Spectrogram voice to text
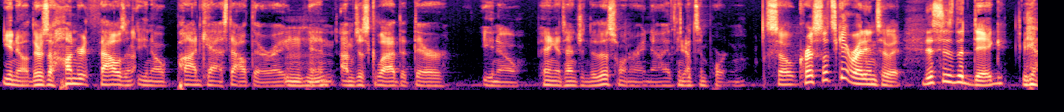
you know there's a hundred thousand you know podcast out there, right? Mm-hmm. And I'm just glad that they're you know paying attention to this one right now. I think it's important. So, Chris, let's get right into it. This is the dig. Yeah,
